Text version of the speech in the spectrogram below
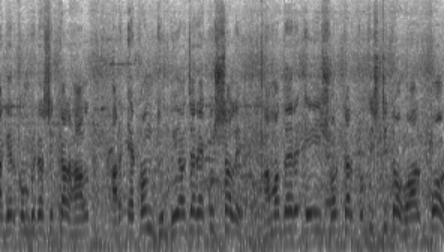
আগের কম্পিউটার শিক্ষার হাল। আর এখন দুই হাজার একুশ সালে আমাদের এই সরকার প্রতিষ্ঠিত হওয়ার পর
